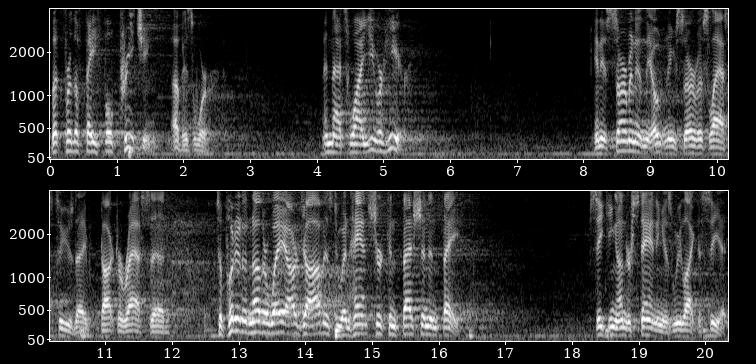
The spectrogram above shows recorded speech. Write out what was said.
but for the faithful preaching of His Word. And that's why you are here. In his sermon in the opening service last Tuesday, Dr. Rast said, To put it another way, our job is to enhance your confession and faith, seeking understanding as we like to see it.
